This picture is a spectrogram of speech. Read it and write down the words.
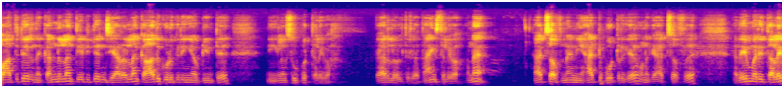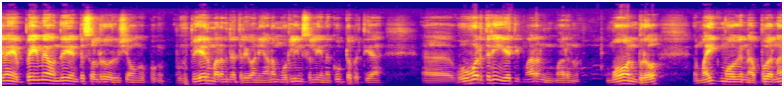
பார்த்துட்டே இருந்தேன். கண்ணெல்லாம் தேடிட்டே இருந்துச்சு. யாரெல்லாம் காது கொடுக்குறீங்க அப்படின்ட்டு. நீங்களாம் சூப்பர் தலைவா. வேற லெவல் தலைவா. தேங்க்ஸ் தலைவா. அண்ணா ஹேட்ஸ் ஆஃப்ண்ணே நீ ஹேட் போட்டிருக்க. உனக்கு ஹேட்ஸ் ஆஃப் அதே மாதிரி தலைவன் எப்பயுமே வந்து என்கிட்ட சொல்கிற ஒரு விஷயம். உங்கள் பேர் மறந்துட்ட தலைவா. நீ ஆனால் முரளின்னு சொல்லி என்னை கூப்பிட்ட பற்றியா ஒவ்வொருத்தரையும் ஏற்றி மாறன் மாறன் மோகன் ப்ரோ மைக் மோகன் அப்போனா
